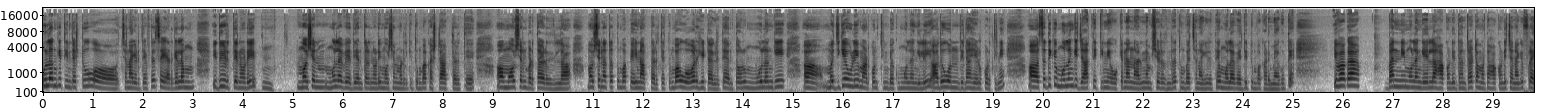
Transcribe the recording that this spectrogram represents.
ಮೂಲಂಗಿ ತಿಂದಷ್ಟು ಚೆನ್ನಾಗಿರುತ್ತೆ ಫ್ರೆಂಡ್ಸ್ ಯಾರಿಗೆಲ್ಲ ಇದು ಇರುತ್ತೆ ನೋಡಿ ಮೋಷನ್ ಮೂಲವ್ಯಾಧಿ ಅಂತಾರೆ ನೋಡಿ, ಮೋಷನ್ ಮಾಡೋದಕ್ಕೆ ತುಂಬ ಕಷ್ಟ ಆಗ್ತಾ ಇರುತ್ತೆ. ಮೋಷನ್ ಬರ್ತಾ ಇರೋದಿಲ್ಲ. ಮೋಷನ್ ಹತ್ರ ತುಂಬ ಪೇಯ್ನ್ ಆಗ್ತಾ ಇರುತ್ತೆ. ತುಂಬ ಓವರ್ ಹೀಟ್ ಆಗಿರುತ್ತೆ. ಅಂಥವ್ರು ಮೂಲಂಗಿ ಮಜ್ಜಿಗೆ ಹುಳಿ ಮಾಡ್ಕೊಂಡು ತಿನ್ನಬೇಕು ಮೂಲಂಗಿಲಿ. ಅದು ಒಂದು ದಿನ ಹೇಳ್ಕೊಡ್ತೀನಿ. ಸದ್ಯಕ್ಕೆ ಮೂಲಂಗಿ ಜಾಸ್ತಿ ತಿನ್ನಿ. ಓಕೆನಾ ನಾರಿನಂಶ ಇರೋದ್ರಿಂದ ತುಂಬ ಚೆನ್ನಾಗಿರುತ್ತೆ. ಮೂಲವ್ಯಾಧಿ ತುಂಬ ಕಡಿಮೆ ಆಗುತ್ತೆ. ಇವಾಗ ಬನ್ನಿ, ಮೂಲಂಗಿ ಎಲ್ಲ ಹಾಕೊಂಡಿದ್ದಂಥ ಟೊಮೊಟೊ ಹಾಕೊಂಡು ಚೆನ್ನಾಗಿ ಫ್ರೈ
